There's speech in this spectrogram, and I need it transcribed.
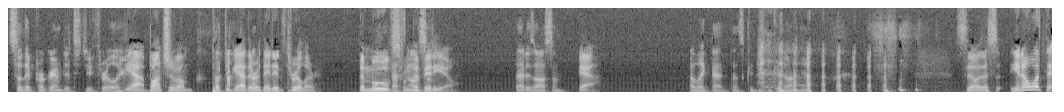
So they programmed it to do Thriller. Yeah, a bunch of them put together. they did Thriller. The moves That's from the video. That is awesome. Yeah. I like that. That's good. Good on you. So this, you know what? The,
